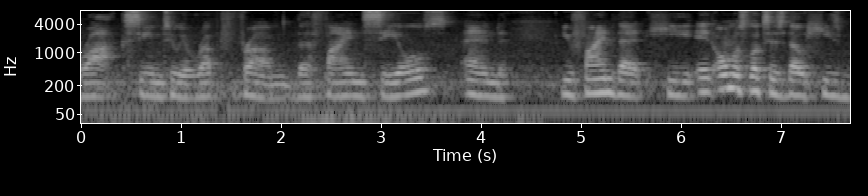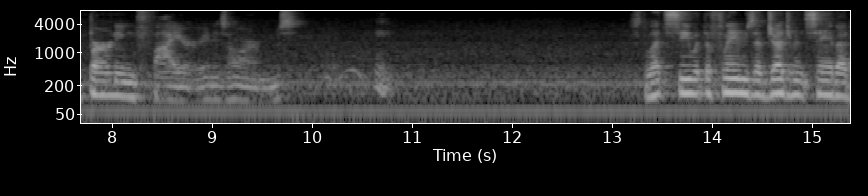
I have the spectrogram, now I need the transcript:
rock seem to erupt from the fine seals and you find that he it almost looks as though he's burning fire in his arms Hmm. so let's see what the flames of judgment say about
